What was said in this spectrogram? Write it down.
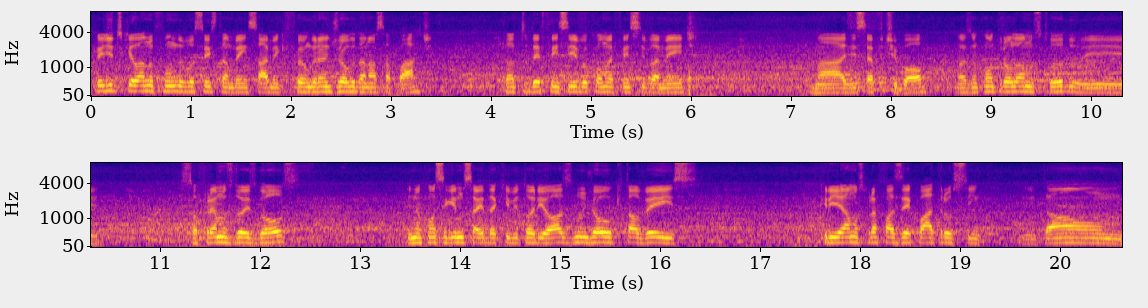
acredito que lá no fundo vocês também sabem que foi um grande jogo da nossa parte, tanto defensivo como ofensivamente. Mas isso é futebol. Nós não controlamos tudo e sofremos dois gols e não conseguimos sair daqui vitoriosos num jogo que talvez criamos para fazer quatro ou cinco. Então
